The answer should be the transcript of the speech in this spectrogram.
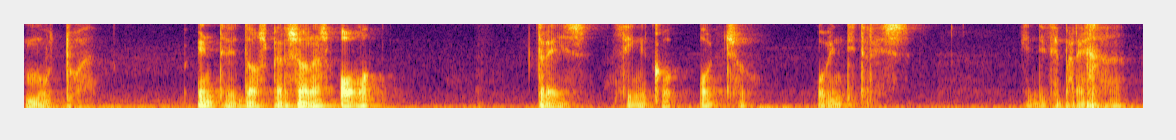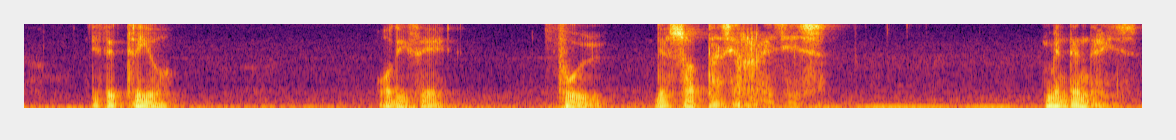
mutua entre dos personas o tres, cinco, ocho o veintitrés. Quien dice pareja, dice trío o dice full de sotas y reyes. ¿Me entendéis?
